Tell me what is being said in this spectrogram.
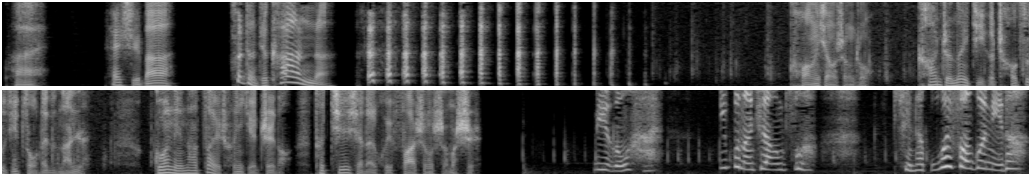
快，开始吧，我等着看呢！狂笑声中，看着那几个朝自己走来的男人，关莲娜再蠢也知道他接下来会发生什么事。李龙海，你不能这样做，天大不会放过你的。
